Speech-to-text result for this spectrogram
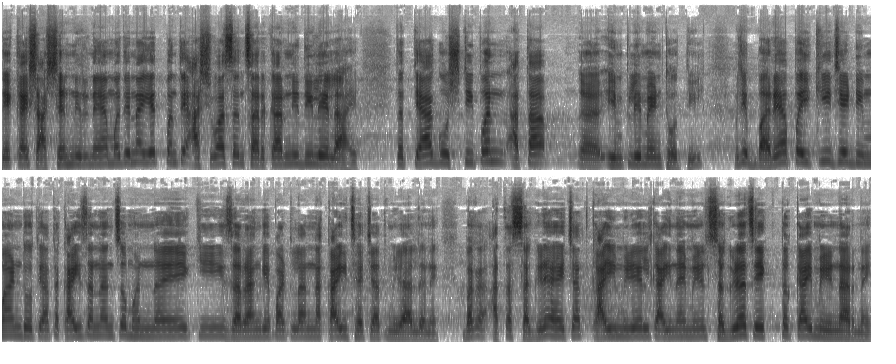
ते काय शासन निर्णयामध्ये नाही आहेत पण ते आश्वासन सरकारने दिलेलं आहे. तर त्या गोष्टी पण आता इम्प्लिमेंट होतील. म्हणजे बऱ्यापैकी जे डिमांड होते आता काही जणांचं म्हणणं आहे की जरांगे पाटलांना काहीच ह्याच्यात मिळालं नाही. बघा आता सगळ्या ह्याच्यात काही मिळेल काही नाही मिळेल सगळंच एक तर काही मिळणार नाही.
